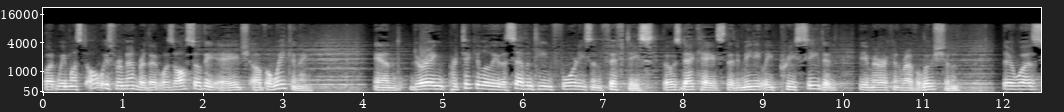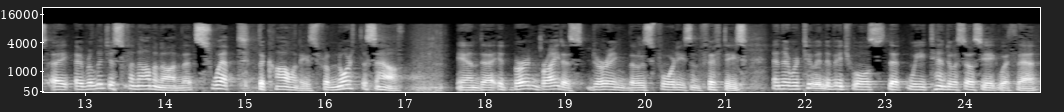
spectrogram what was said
But we must always remember that it was also the age of awakening. And during particularly the 1740s and 50s, those decades that immediately preceded the American Revolution, there was a, a religious phenomenon that swept the colonies from north to south. And uh, it burned brightest during those 40s and 50s. And there were two individuals that we tend to associate with that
